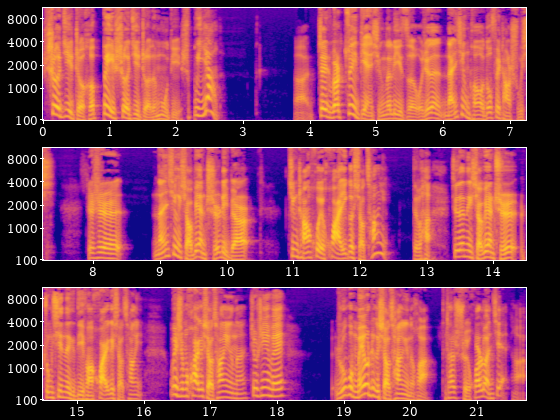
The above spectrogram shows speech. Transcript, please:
设计者和被设计者的目的是不一样的。啊，这里边最典型的例子，我觉得男性朋友都非常熟悉，就是男性小便池里边经常会画一个小苍蝇，对吧？就在那个小便池中心那个地方画一个小苍蝇。为什么画一个小苍蝇呢？就是因为如果没有这个小苍蝇的话，它水花乱溅啊，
